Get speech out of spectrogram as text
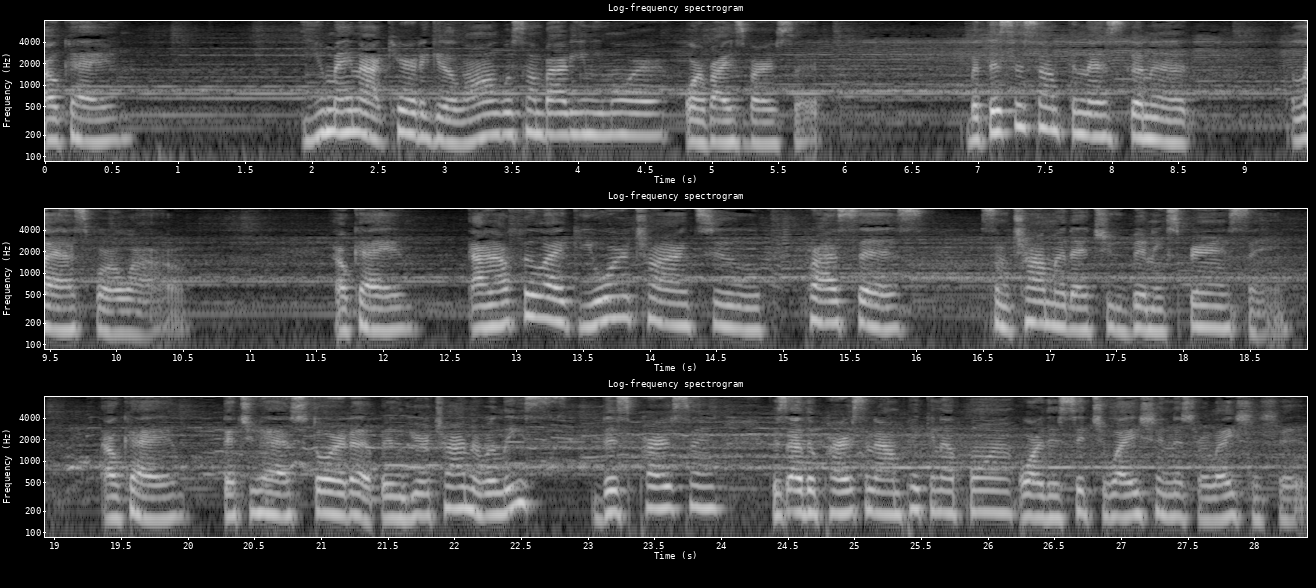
Okay. You may not care to get along with somebody anymore, or vice versa. But this is something that's to last for a while. Okay. And I feel like you're trying to process some trauma that you've been experiencing. Okay. That you have stored up. And you're trying to release this person, this other person I'm picking up on, or this situation, this relationship.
